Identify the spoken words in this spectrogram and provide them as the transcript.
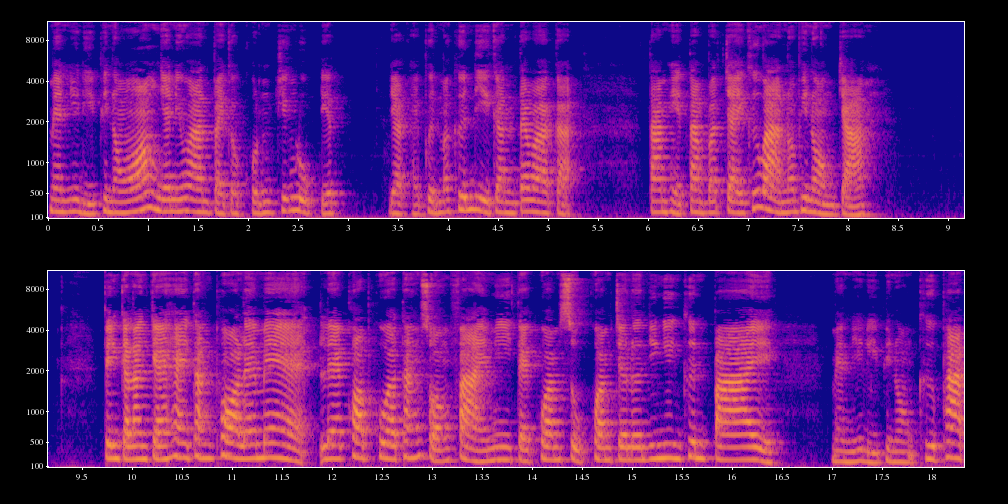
แม่นอยู่ดีพี่น้องยานิวานไปกับคนทิ้งลูกเด็ดอยากให้เพื่อนมาคืนดีกัน แต่ว่ากะตามเหตุตามปัจจัยคือว่าเนาะพี่น้องจ๋าเป็นกำลังใจให้ทั้งพ่อและแม่ และครอบครัวทั้งสองฝ่ายมีแต่ความสุขความเจริญยิ่งยิ่งขึ้นไป แม่นนี่หลีพี่น้องคือภาพ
